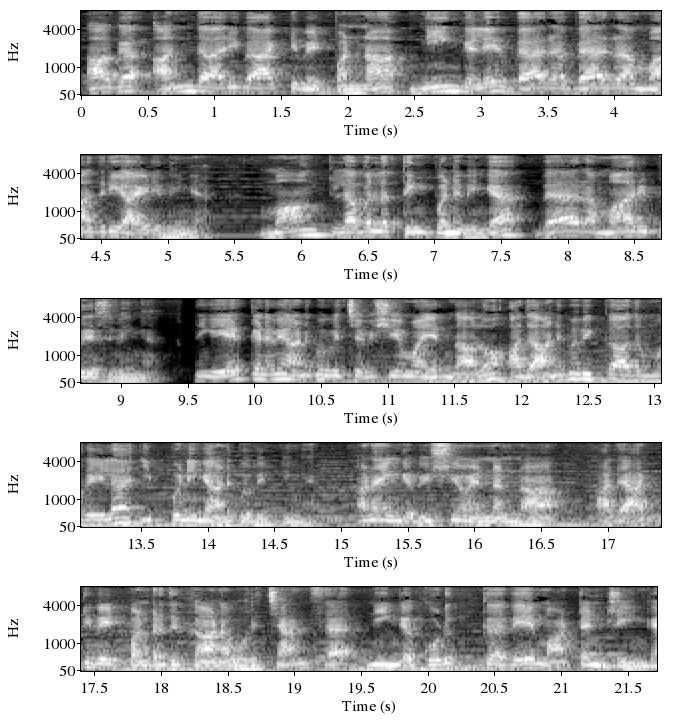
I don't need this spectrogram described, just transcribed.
ஆக அந்த அறிவை ஆக்டிவேட் பண்ணால் நீங்களே வேற வேற மாதிரி ஆயிடுவீங்க. மாங்க் லெவலில் திங்க் பண்ணுவீங்க வேற மாதிரி பேசுவீங்க. நீங்க ஏற்கனவே அனுபவிச்ச விஷயமா இருந்தாலும் அதை அனுபவிக்காத முறையில இப்போ நீங்க அனுபவிப்பீங்க. ஆனா இங்க விஷயம் என்னன்னா அதை ஆக்டிவேட் பண்றதுக்கான ஒரு சான்ஸை நீங்க கொடுக்கவே மாட்டேன்றீங்க.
